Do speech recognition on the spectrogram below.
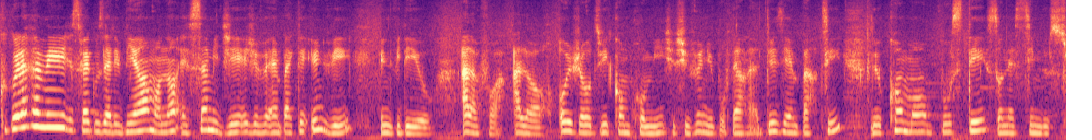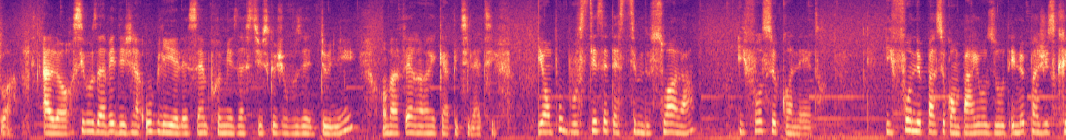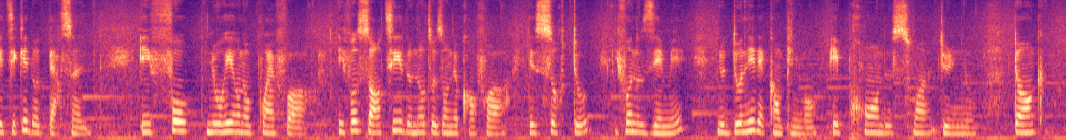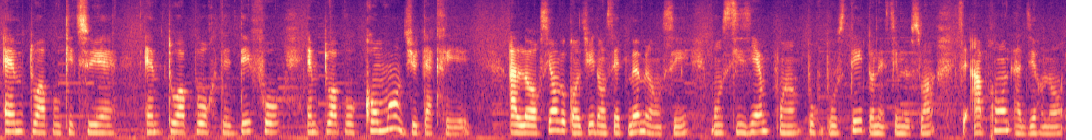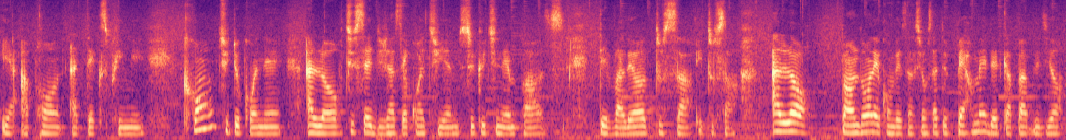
Coucou la famille, j'espère que vous allez bien. Mon nom est Sammy J et je veux impacter une vie, une vidéo à la fois. Alors aujourd'hui, comme promis, je suis venue pour faire la deuxième partie de comment booster son estime de soi. Alors si vous avez déjà oublié les cinq premières astuces que je vous ai données, on va faire un récapitulatif. Et pour booster cette estime de soi là, il faut se connaître. Il faut ne pas se comparer aux autres et ne pas juste critiquer d'autres personnes il faut nourrir nos points forts. Il faut sortir de notre zone de confort. Et surtout, il faut nous aimer, nous donner des compliments et prendre soin de nous. Donc, aime-toi pour qui tu es. Aime-toi pour tes défauts. Aime-toi pour comment Dieu t'a créé. Alors, si on veut continuer dans cette même lancée, mon sixième point pour booster ton estime de soi, c'est apprendre à dire non et à apprendre à t'exprimer. Quand tu te connais, alors tu sais déjà c'est quoi tu aimes, ce que tu n'aimes pas, tes valeurs, tout ça et tout ça. Alors, pendant les conversations, ça te permet d'être capable de dire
